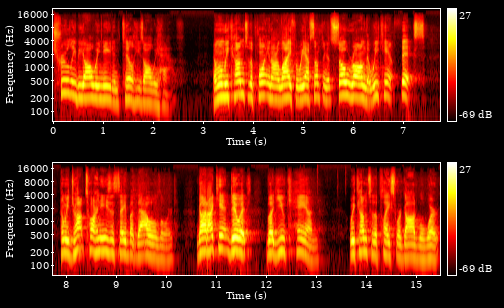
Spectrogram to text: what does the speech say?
truly be all we need until He's all we have. And when we come to the point in our life where we have something that's so wrong that we can't fix, and we drop to our knees and say, But thou, O Lord. God, I can't do it, but you can. We come to the place where God will work.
